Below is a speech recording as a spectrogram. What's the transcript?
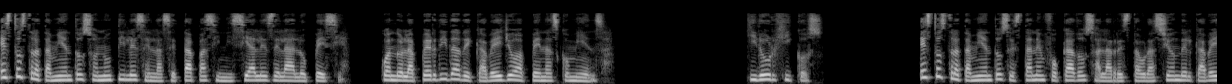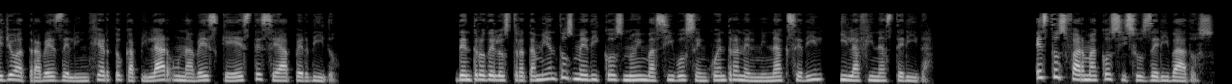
Estos tratamientos son útiles en las etapas iniciales de la alopecia, cuando la pérdida de cabello apenas comienza. Quirúrgicos. Estos tratamientos están enfocados a la restauración del cabello a través del injerto capilar una vez que éste se ha perdido. Dentro de los tratamientos médicos no invasivos se encuentran el minaxedil y la finasterida. Estos fármacos y sus derivados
